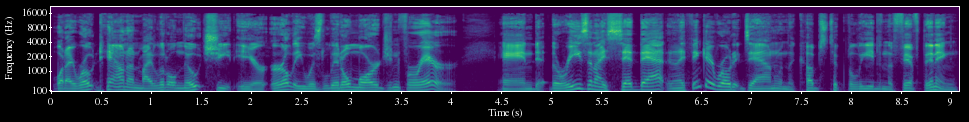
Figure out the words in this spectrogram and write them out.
What I wrote down on my little note sheet here early was little margin for error. And the reason I said that, and I think I wrote it down when the Cubs took the lead in the fifth inning,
